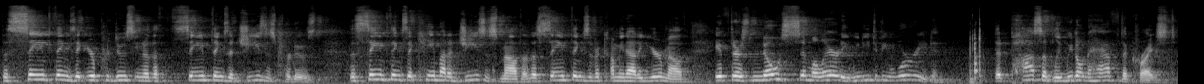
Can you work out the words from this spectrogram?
The same things that you're producing are the same things that Jesus produced. The same things that came out of Jesus' mouth are the same things that are coming out of your mouth. If there's no similarity, we need to be worried that possibly we don't have the Christ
